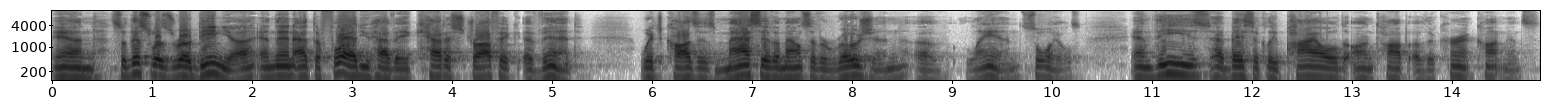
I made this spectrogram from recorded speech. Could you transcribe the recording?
And so this was Rodinia. And then at the flood, you have a catastrophic event which causes massive amounts of erosion of land, soils. And these have basically piled on top of the current continents.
